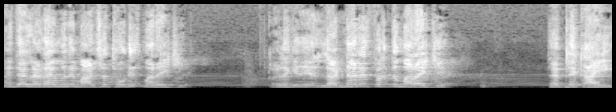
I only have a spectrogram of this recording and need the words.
आणि त्या लढाईमध्ये माणसं थोडीच मारायची. कळलं की नाही? लढणारेच फक्त मारायचे. त्यातले काही.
